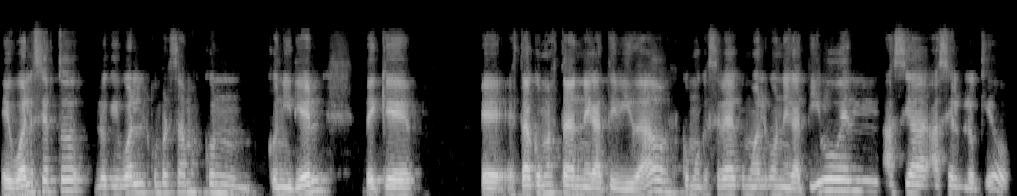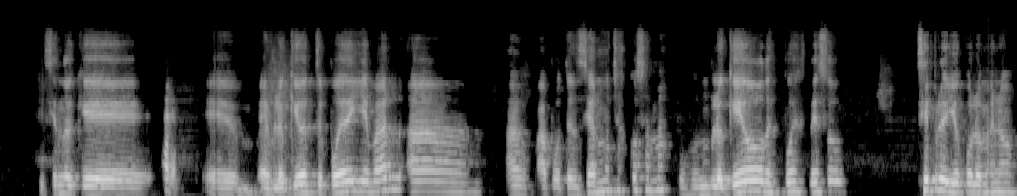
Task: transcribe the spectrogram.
Igual es cierto lo que igual conversamos con, con Iriel, de que eh, está como esta negatividad, o como que se vea como algo negativo el, hacia, hacia el bloqueo, diciendo que eh, el bloqueo te puede llevar a, a, potenciar muchas cosas más. Pues un bloqueo después de eso, siempre yo por lo menos,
